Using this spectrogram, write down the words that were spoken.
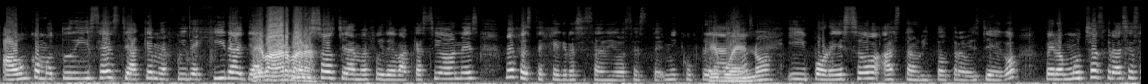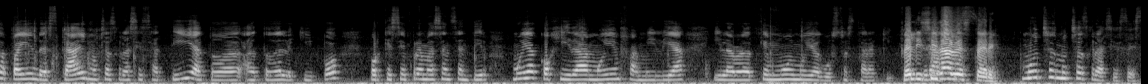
aún como tú dices, ya que me fui de gira, ya de cursos, ya me fui de vacaciones, me festejé, gracias a Dios, este mi cumpleaños. Qué bueno. Y por eso hasta ahorita otra vez llego. Pero muchas gracias a in the Sky, muchas gracias a ti, a todo, a todo el equipo, porque siempre me hacen sentir muy acogida, muy en familia y la verdad que muy, muy a gusto estar aquí. Felicidades, Tere. Muchas, muchas gracias, Ceci.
